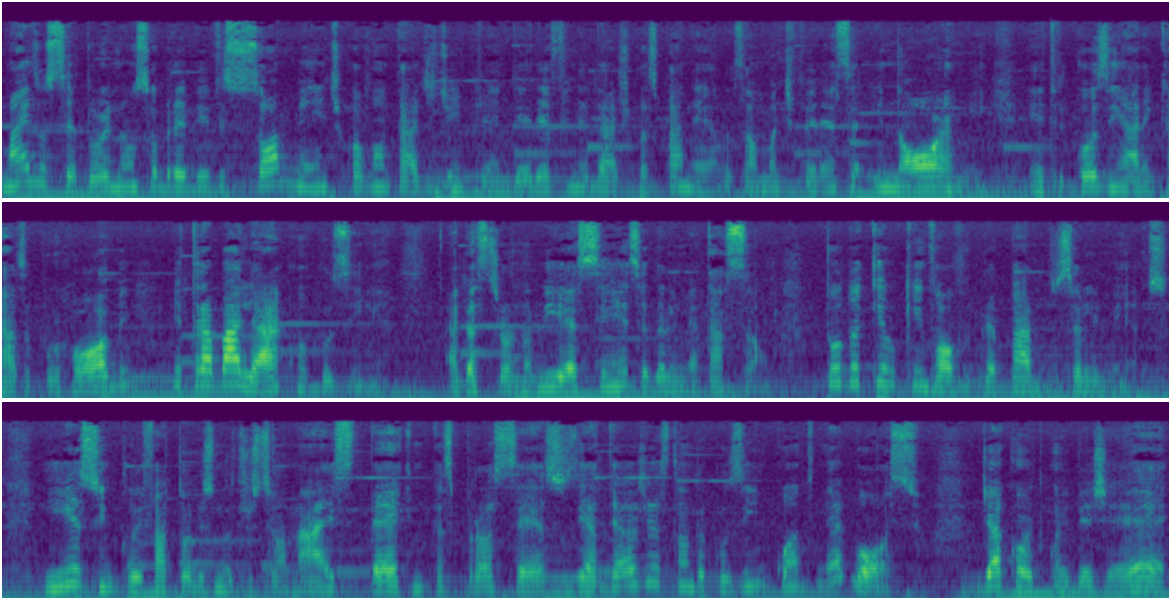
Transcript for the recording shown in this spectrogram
Mas o setor não sobrevive somente com a vontade de empreender e afinidade com as panelas. Há uma diferença enorme entre cozinhar em casa por hobby e trabalhar com a cozinha. A gastronomia é a ciência da alimentação, tudo aquilo que envolve o preparo dos alimentos. E isso inclui fatores nutricionais, técnicas, processos e até a gestão da cozinha enquanto negócio. De acordo com o IBGE,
